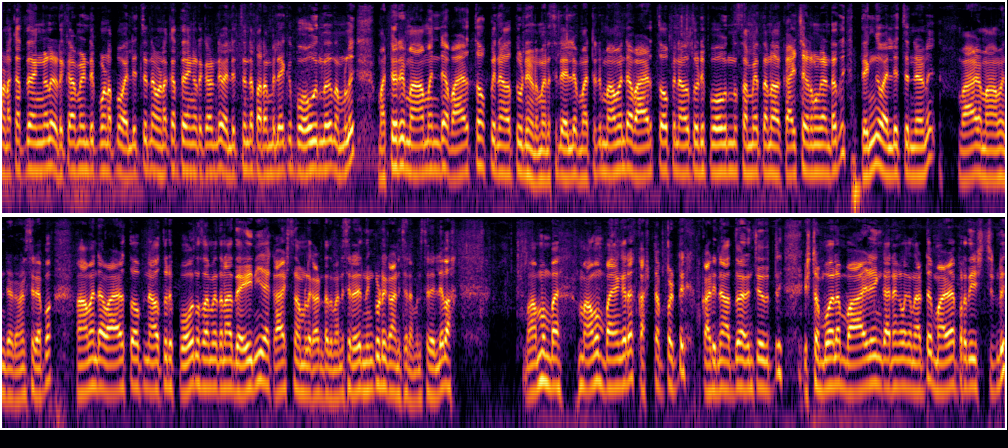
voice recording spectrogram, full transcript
ഉണക്കത്തേങ്ങൾ എടുക്കാൻ വേണ്ടി പോകണം അപ്പോൾ വല്യച്ഛന്റെ ഉണക്കത്തേങ്ങ എടുക്കാൻ വേണ്ടി വല്യച്ഛന്റെ പറമ്പിലേക്ക് പോകുന്നത് നമ്മൾ മറ്റൊരു മാമന്റെ വാഴത്തോപ്പിനകത്തൂടെയാണ്. മനസ്സിലായില്ലേ? മറ്റൊരു മാമന്റെ വാഴത്തോപ്പിനകത്തൂടി പോകുന്ന സമയത്താണ് ആ കാഴ്ച നമ്മൾ കണ്ടത്. തെങ്ങ് വല്യച്ഛന്റെയാണ് വാഴ മാമന്റെ ആണ് മനസ്സിലായി? അപ്പോൾ മാമന്റെ വാഴത്തോപ്പിനകത്തൂടി പോകുന്ന സമയത്താണ് ആ ദയനീയ കാഴ്ച നമ്മൾ കണ്ടത്. മനസ്സിലായി? നിങ്ങൾക്കൂടി കാണിച്ചില്ല മനസ്സിലായില്ലേ? വാ. മാമൻ മാമൻ ഭയങ്കര കഷ്ടപ്പെട്ട് കഠിനാധ്വാനം ചെയ്തിട്ട് ഇഷ്ടംപോലെ വാഴയും കാര്യങ്ങളൊക്കെ നട്ട് മഴ പ്രതീക്ഷിച്ചിട്ടുണ്ട്.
